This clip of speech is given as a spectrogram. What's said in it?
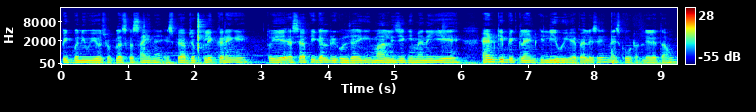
पिक बनी हुई है उस पर प्लस का साइन है। इस पर आप जब क्लिक करेंगे तो ये ऐसे आपकी गैलरी खुल जाएगी। मान लीजिए कि मैंने ये हैंड की पिक क्लाइंट की ली हुई है पहले से, मैं इसको ले लेता हूँ।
